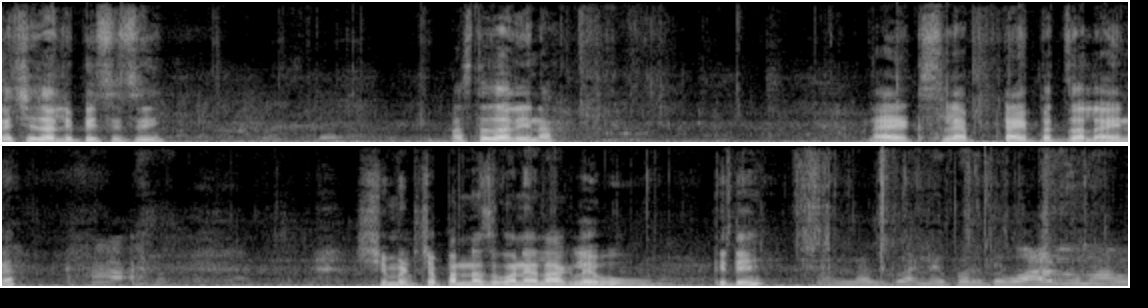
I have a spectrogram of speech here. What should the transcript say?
कशी झाली पी सी सी मस्त झाली ना? डायरेक्ट स्लॅब टाईपच झालं आहे ना? हा. सिमेंटच्या पन्नास गोण्या लागल्या भाऊ. किती? पन्नास गाणे परत वाळू माग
